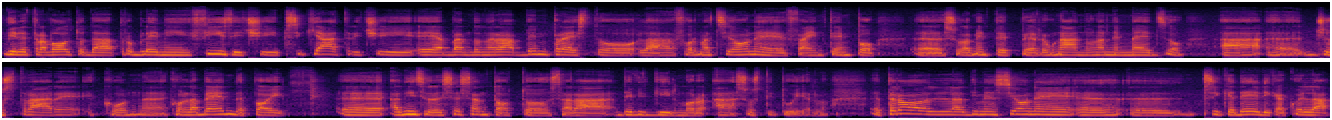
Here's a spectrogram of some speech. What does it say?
viene travolto da problemi fisici, psichiatrici e abbandonerà ben presto la formazione, fa in tempo eh, solamente per un anno, un anno e mezzo a eh, giostrare con, eh, con, la band, poi eh, all'inizio del 68 sarà David Gilmour a sostituirlo. Eh, però la dimensione eh, eh psichedelica, quella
